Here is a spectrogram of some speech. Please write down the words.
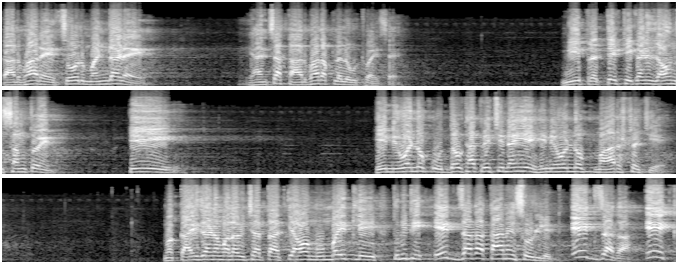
कारभार आहे चोर मंडळ आहे. ह्यांचा कारभार आपल्याला उठवायचा आहे. मी प्रत्येक ठिकाणी जाऊन सांगतोय की ही निवडणूक उद्धव ठाकरेची नाहीये ही निवडणूक महाराष्ट्राची आहे. मग काही जण मला विचारतात की अहो मुंबईतली तुम्ही ती एक जागा का नाही सोडलीत? एक जागा एक.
